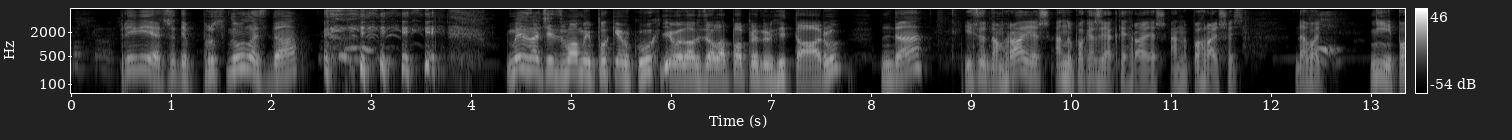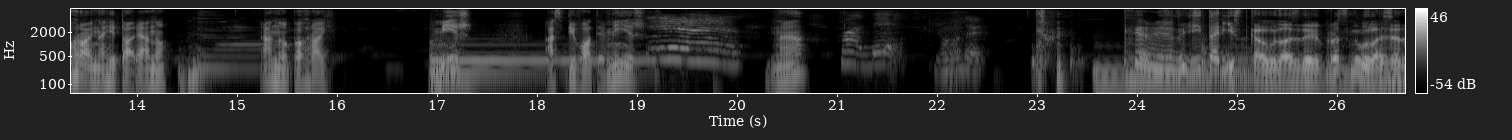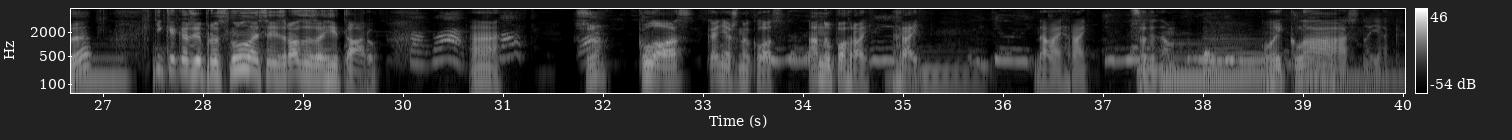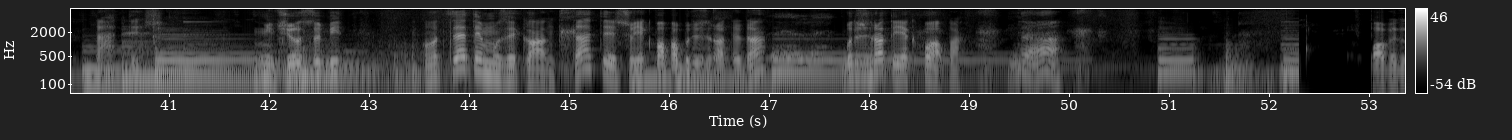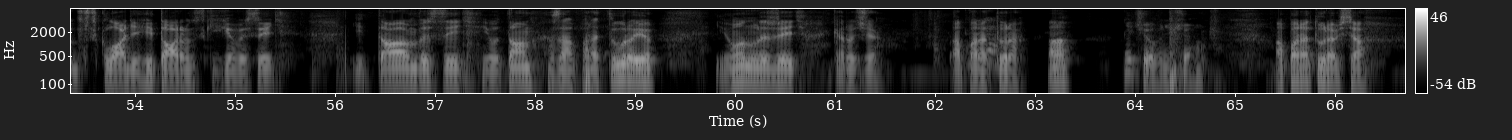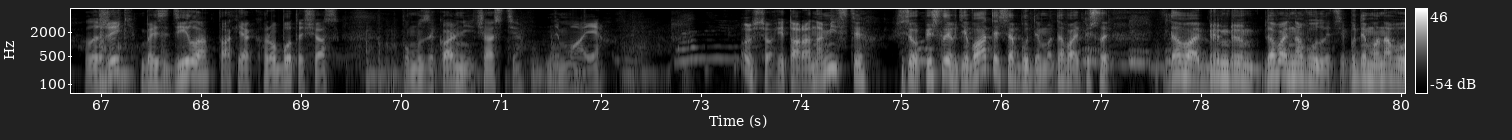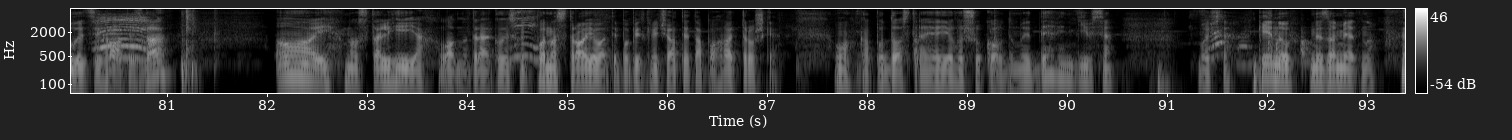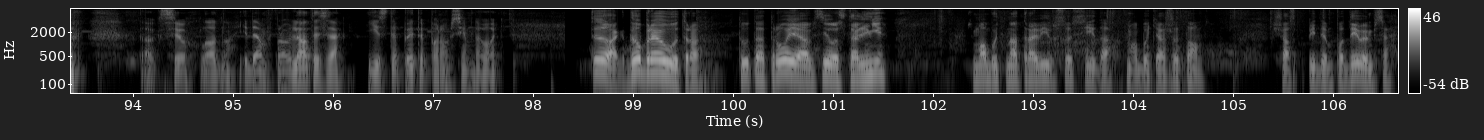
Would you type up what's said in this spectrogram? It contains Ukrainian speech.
попроще. Привіт, що ти проснулась, да? Ми, значить, з мамою поки в кухні, вона взяла папину гітару. Да? І що там граєш? Ану, покажи, як ти граєш. Ану, пограй щось. Давай. Ні, пограй на гітарі, ану. Ану, пограй. Вмієш? А співати вмієш? На? Молодець. Гітарістка у нас диви, проснулася, да? Тільки каже, проснулася і зразу за гітару. А. Що? Клас, звісно, клас. А ну пограй, грай. Давай, грай. Що ти там? Ой, класно як. Та ти ж. Нічого собі. Оце ти музикант. Та ти що, як папа будеш грати, да? Будеш грати як папа. Да. Папи тут в складі гітар скільки висить. І там висить, і отам за апаратурою. І он лежить. Коротше, апаратура. А, нічого, нічого. Апаратура вся лежить без діла, так як роботи зараз по музикальній часті немає. Ну все, гітара на місці. Все, пішли вдіватися будемо. Давай, пішли. Давай, брим-брим, давай на вулиці. Будемо на вулиці гратись, да? Ой, ностальгія. Ладно, треба колись хоч понастраювати, попідключати та пограти трошки. О, каподостра, я його шукав. Думаю, де він дівся? Бачите, кинув незаметно. Так, все, ладно, йдемо вправлятися, їсти, пити, пора всім давати. Так, добре утро. Тут троє, а всі остальні, мабуть, на траві в сусіда, мабуть, аж і там. Зараз підемо подивимося.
